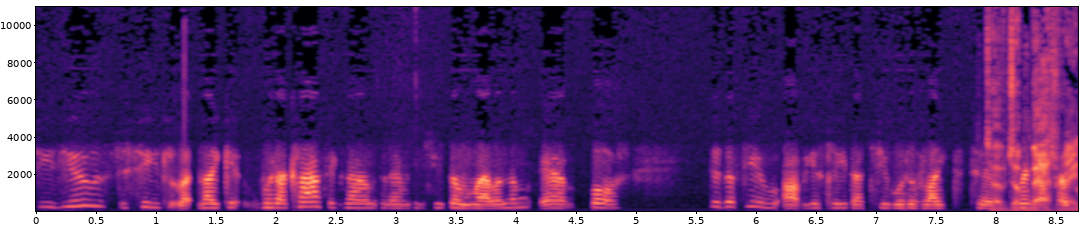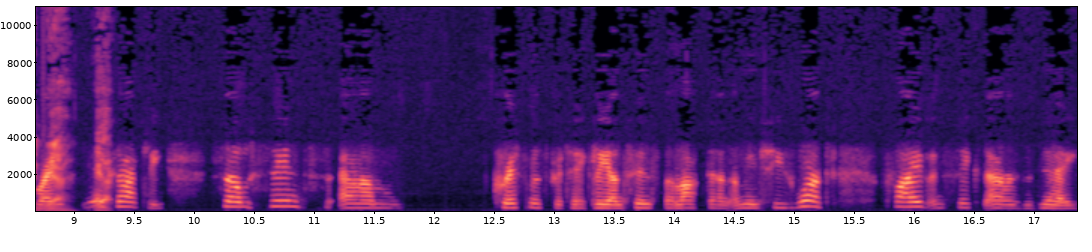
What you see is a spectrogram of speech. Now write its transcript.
she's used she's like with her class exams and everything. She's done well in them, um, but there's a few obviously that she would have liked to, To have done better in, yeah. exactly. So since um, Christmas, particularly, and since the lockdown, I mean, she's worked five and six hours a day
